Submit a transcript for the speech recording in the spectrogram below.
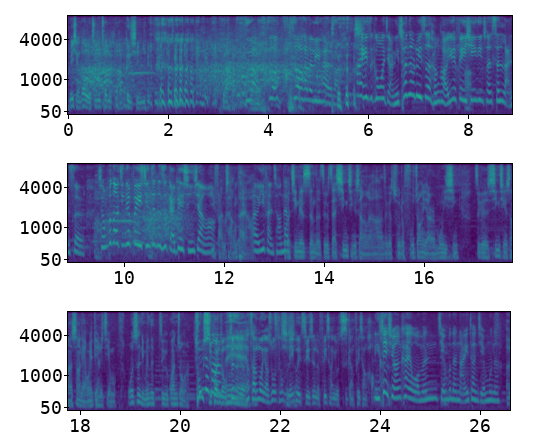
没想到我今天穿的比他更鲜艳。知道知道知道他的厉害了吧？他还一直跟我讲，你穿这个绿色很好，因为费玉清一定穿深蓝色的。想不到今天费玉清真的是改变形象啊一！反常态哈。呃，一反常态我。今天是真的，这个在心情上呢啊，这个除了服装也耳目一新，这个心情上上两位电视节目，我是你们的这个观众啊。忠实观众，真的哎，他常跟我讲说，他们玫瑰之夜真的非常有质感，非常好。你最喜欢看我们节目的哪一段节目呢？呃，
